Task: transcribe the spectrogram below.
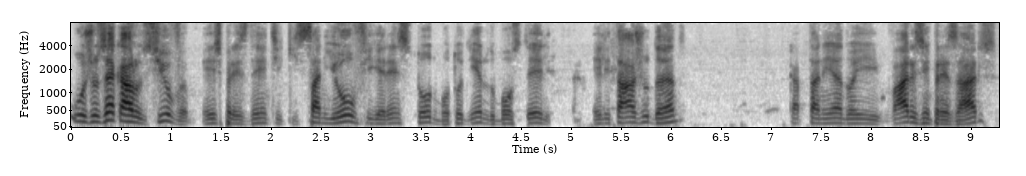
O José Carlos Silva, ex-presidente que saneou o Figueirense todo, botou dinheiro do bolso dele, ele está ajudando, capitaneando aí vários empresários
